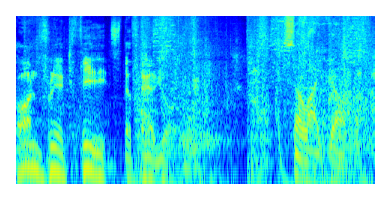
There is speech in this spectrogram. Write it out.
Conflict feeds the failure. So I go.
